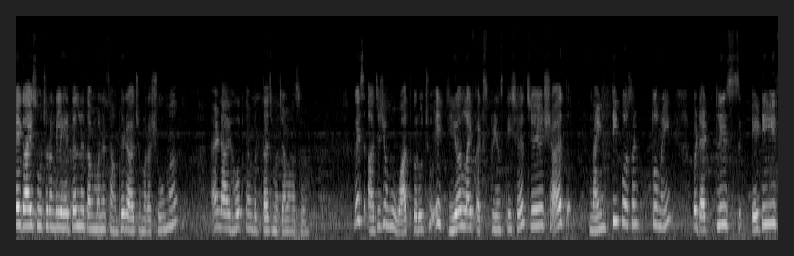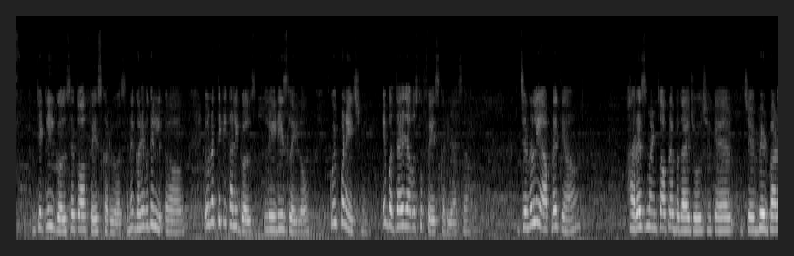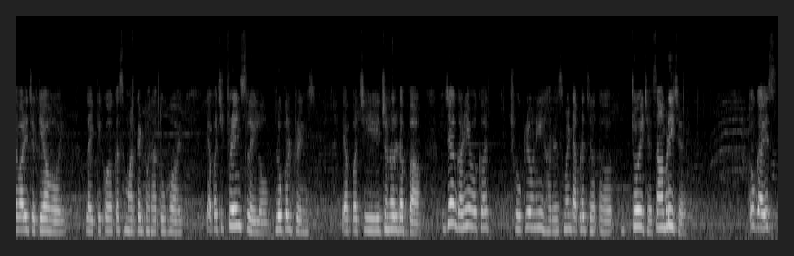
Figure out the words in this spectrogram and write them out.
હે ગાઈસ હું છું રંગેલી હેતલ ને તમે મને સાંભળી રહ્યા છો મારા શોમાં. એન્ડ આઈ હોપ તમે બધા જ મજામાં હશો. ગાઈસ આજે જે હું વાત કરું છું એ રિયલ લાઈફ એક્સપિરિયન્સથી છે જે શાયદ નાઇન્ટી પર્સન્ટ તો નહીં બટ એટલીસ્ટ એટી જેટલી ગર્લ્સે તો આ ફેસ કર્યું હશે. ને ઘણી બધી એવું નથી કે ખાલી ગર્લ્સ લેડીઝ લઈ લો. કોઈ પણ એજની એ બધાએ જ આ વસ્તુ ફેસ કરી હશે. જનરલી આપણે ત્યાં હેરેસમેન્ટ તો આપણે બધાએ જોયું છે કે જે ભીડભાડવાળી જગ્યા હોય લાઈક કે કોઈ કશે માર્કેટ ભરાતું હોય, યા પછી ટ્રેન્સ લઈ લો, લોકલ ટ્રેન્સ, યા પછી જનરલ ડબ્બા, જ્યાં ઘણી વખત છોકરીઓની હેરેસમેન્ટ આપણે જોઈ છે, સાંભળી છે. તો ગાઈસ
